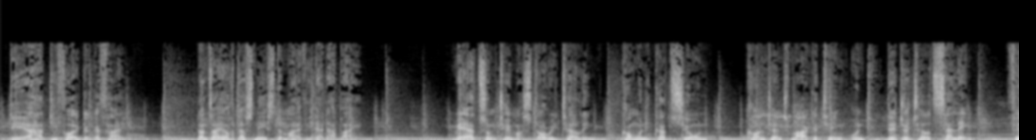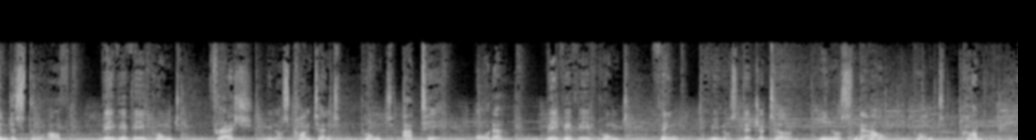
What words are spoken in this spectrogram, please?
Dir hat die Folge gefallen? Dann sei auch das nächste Mal wieder dabei. Mehr zum Thema Storytelling, Kommunikation, Content Marketing und Digital Selling findest du auf www.fresh-content.at oder www.think-digital-now.com.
